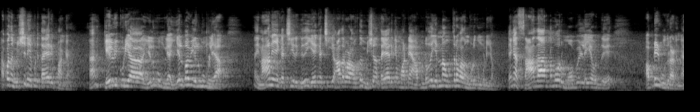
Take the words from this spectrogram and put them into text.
அப்போ அந்த மிஷினை எப்படி தயாரிப்பாங்க? ஆ? கேள்விக்குரிய எழும்பும் இல்லையா? இயல்பாகவே எழும்பும் இல்லையா? நானும் என் கட்சி இருக்குது என் கட்சிக்கு ஆதரவாக வந்து மிஷினை தயாரிக்க மாட்டேன் அப்படின்றத என்ன உத்தரவாதம் கொடுக்க முடியும்? ஏங்க சாதாரணமாக ஒரு மொபைல்லையே வந்து அப்டேட் கொடுக்குறானுங்க.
